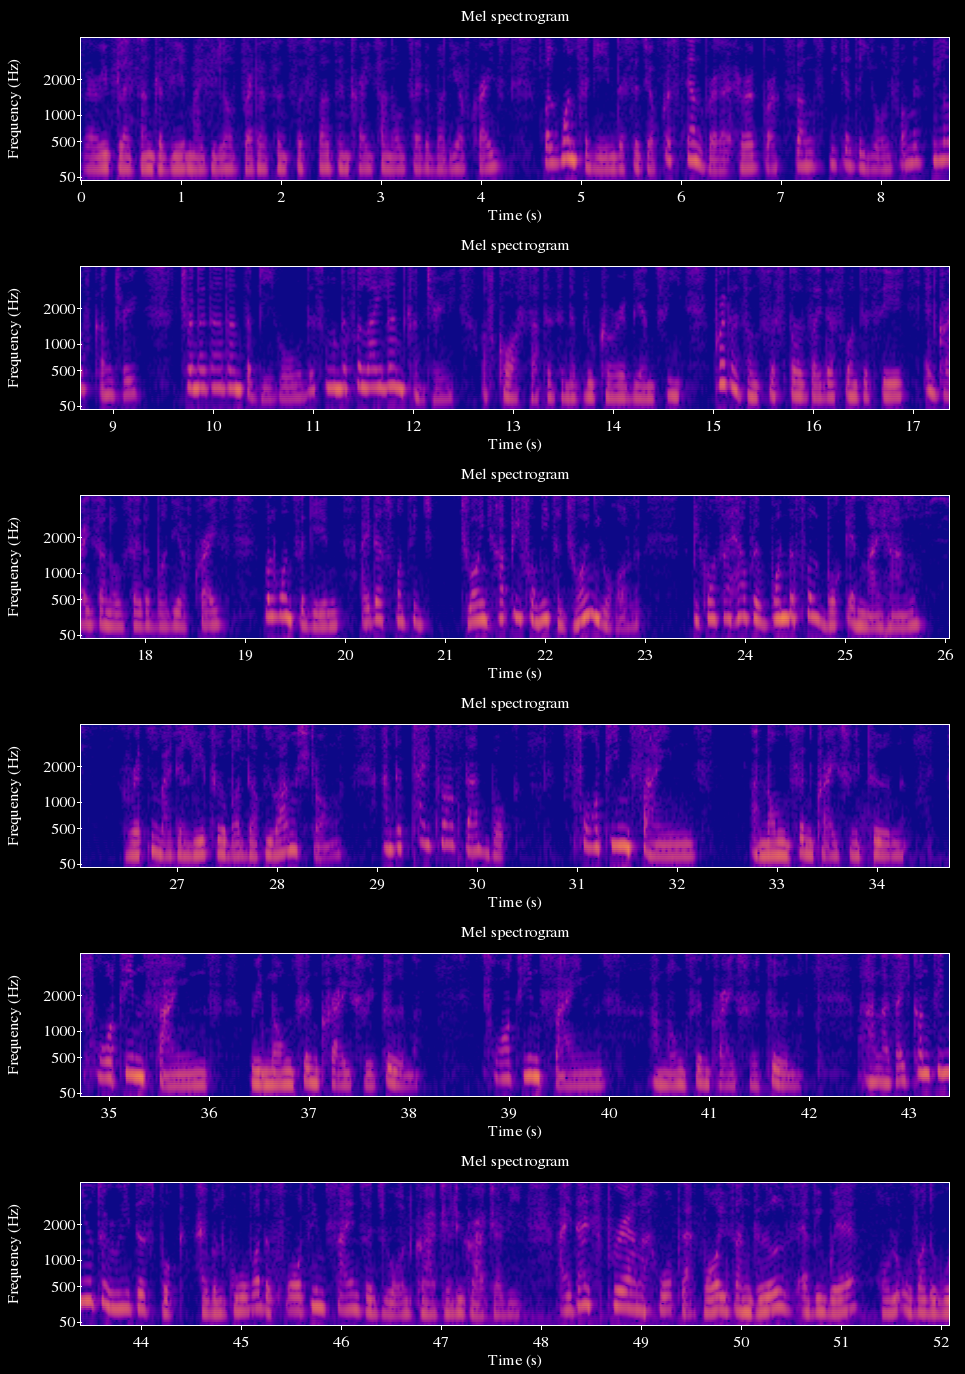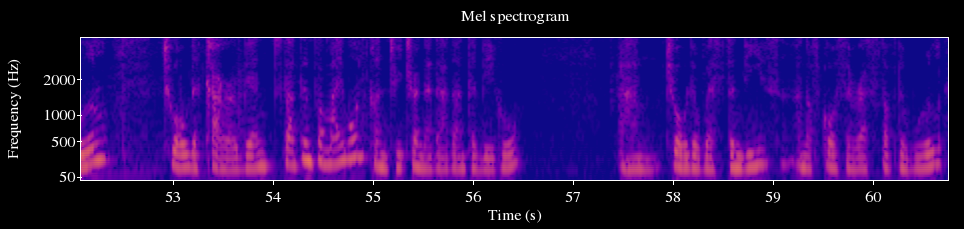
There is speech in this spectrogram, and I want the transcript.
Very pleasant good day, my beloved brothers and sisters in Christ and outside the body of Christ. Well, once again, this is your Christian brother Eric Braxton speaking to you all from his beloved country, Trinidad and Tobago, this wonderful island country. Of course, that is in the blue Caribbean Sea. Brothers and sisters, I just want to say in Christ and outside the body of Christ. Well, once again, I just want to join, happy for me to join you all because I have a wonderful book in my hand written by the late Herbert W. Armstrong. And the title of that book, 14 Signs Announcing Christ's Return. 14 Signs Renouncing Christ's Return. 14 Signs Announcing Christ's Return. And as I continue to read this book, I will go over the 14 signs with you all gradually, gradually. I just pray and I hope that boys and girls everywhere, all over the world, throughout the Caribbean, starting from my own country, Trinidad and Tobago, and throughout the West Indies, and of course the rest of the world,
